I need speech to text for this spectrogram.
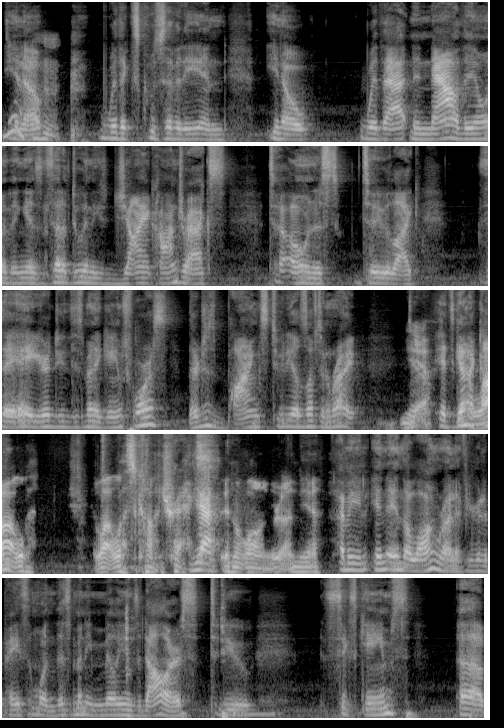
You know, Mhm. with exclusivity and you know with that and now the only thing is instead of doing these giant contracts to own us to like say hey you're gonna do this many games for us they're just buying studios left and right Yeah. it's gonna lot, come le- a lot less contracts Yeah. in the long run. Yeah. i mean in, in the long run if you're gonna pay someone this many millions of dollars to do six games uh,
